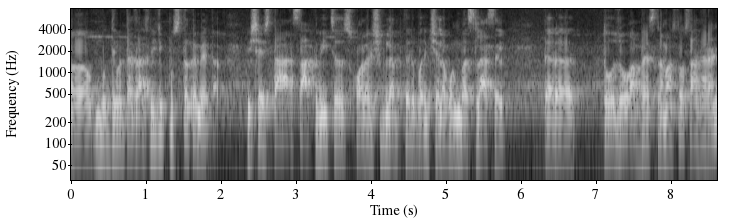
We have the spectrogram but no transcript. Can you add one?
बुद्धिमत्ता चाचणीची पुस्तकं मिळतात. विशेषतः सातवीचं स्कॉलरशिपला जर परीक्षेला कोण बसला असेल तर तो जो अभ्यासक्रम असतो साधारण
